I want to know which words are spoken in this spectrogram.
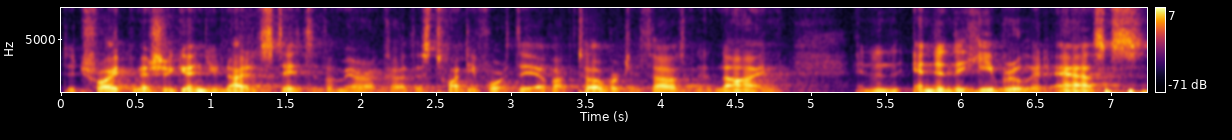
Detroit, Michigan, United States of America, this 24th day of October 2009. And in, and in the Hebrew it asks,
